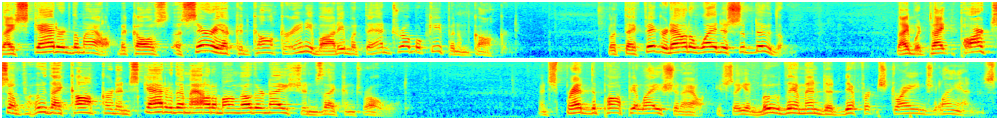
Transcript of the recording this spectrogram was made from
they scattered them out because Assyria could conquer anybody, but they had trouble keeping them conquered. But they figured out a way to subdue them. They would take parts of who they conquered and scatter them out among other nations they controlled and spread the population out, you see, and move them into different strange lands.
